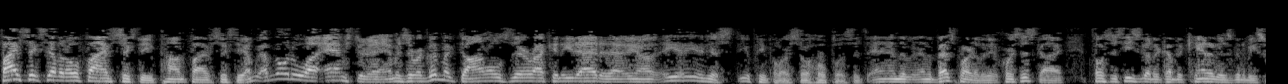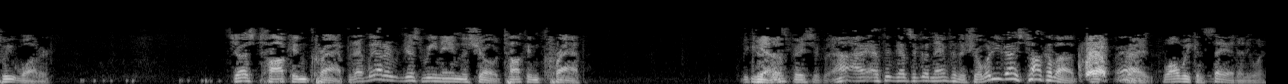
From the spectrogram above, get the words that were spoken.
Five six seven oh five sixty pound five sixty. I'm, I'm going to uh, Amsterdam. Is there a good McDonald's there I can eat at? Uh, you know, you- you're just you people are so hopeless. It's, and the and the best part of it, of course, this guy closest he's going to come to Canada is going to be Sweetwater. Just talking crap. That- We ought to just rename the show "Talking Crap." Because Yeah. that's basically. I, I think that's a good name for the show. What do you guys talk about? Crap. Yeah. Right. Well, we can say it anyway.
